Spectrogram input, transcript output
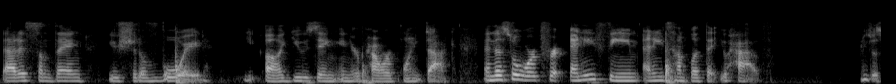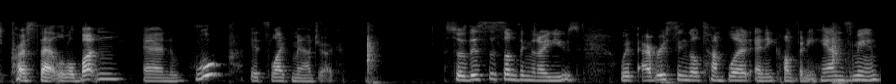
that is something you should avoid uh, using in your PowerPoint deck. And this will work for any theme, any template that you have. You just press that little button and whoop, it's like magic. So this is something that I use with every single template any company hands me.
